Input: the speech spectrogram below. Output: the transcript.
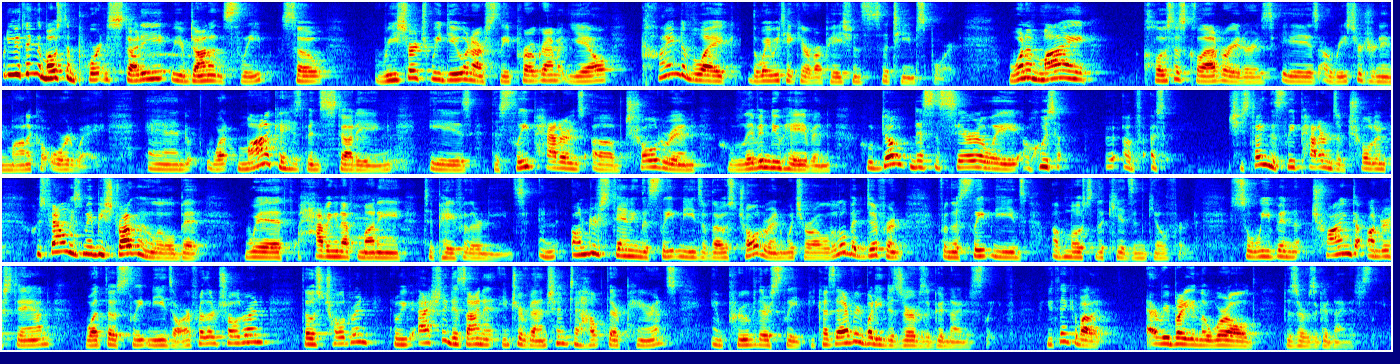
What do you think the most important study we've done on sleep? So research we do in our sleep program at Yale, kind of like the way we take care of our patients is a team sport. One of my closest collaborators is a researcher named Monica Ordway. And what Monica has been studying is the sleep patterns of children who live in New Haven who don't necessarily, who's, of, of, she's studying the sleep patterns of children whose families may be struggling a little bit with having enough money to pay for their needs and understanding the sleep needs of those children, which are a little bit different from the sleep needs of most of the kids in Guilford. So we've been trying to understand what those sleep needs are for their children, those children, and we've actually designed an intervention to help their parents improve their sleep because everybody deserves a good night of sleep. You think about it, everybody in the world deserves a good night of sleep.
